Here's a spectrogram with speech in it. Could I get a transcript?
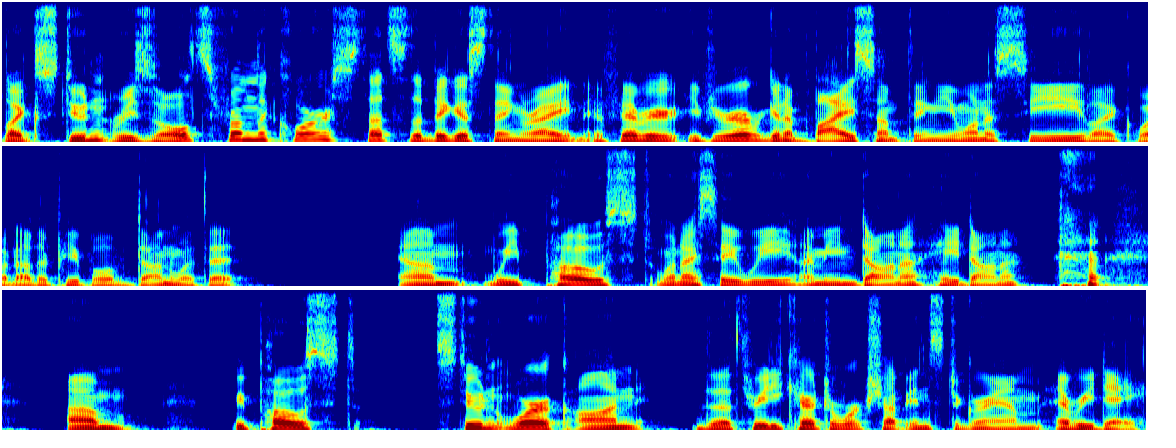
like student results from the course, that's the biggest thing, right? If ever, if you're ever going to buy something, you want to see like what other people have done with it. Um, we post, when I say we, I mean Donna. Hey, Donna. um, we post student work on the 3D Character Workshop Instagram every day.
